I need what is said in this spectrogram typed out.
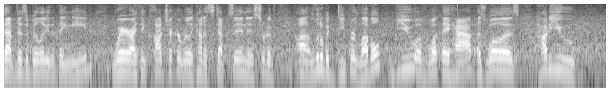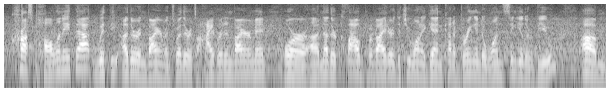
that visibility that they need, where I think CloudCheckr really kind of steps in is sort of a little bit deeper level view of what they have, as well as how do you cross-pollinate that with the other environments, whether it's a hybrid environment or another cloud provider that you want to, again, kind of bring into one singular view. Um,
